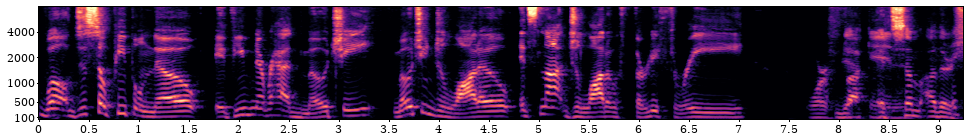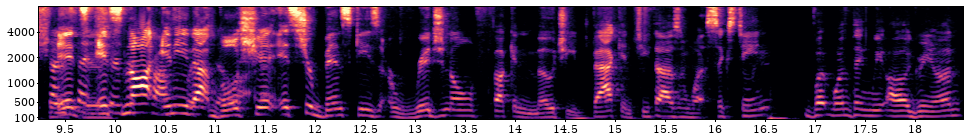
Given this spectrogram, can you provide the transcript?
Well, just so people know, if you've never had mochi, mochi gelato, it's not gelato 33 or fucking. it's some other It's shit. It's it's not any of that gelato. bullshit. It's Sherbinskis original fucking mochi back in 2000 what 16. But one thing we all agree on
